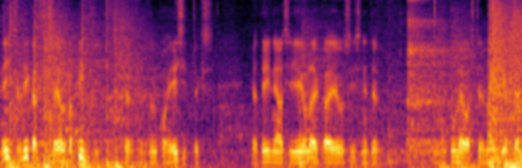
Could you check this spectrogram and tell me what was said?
meistriliigas, siis sa ei ole ka pildil, kohe esiteks. Ja teine asi ei ole ka ju siis nendel tulevastel mängijatel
